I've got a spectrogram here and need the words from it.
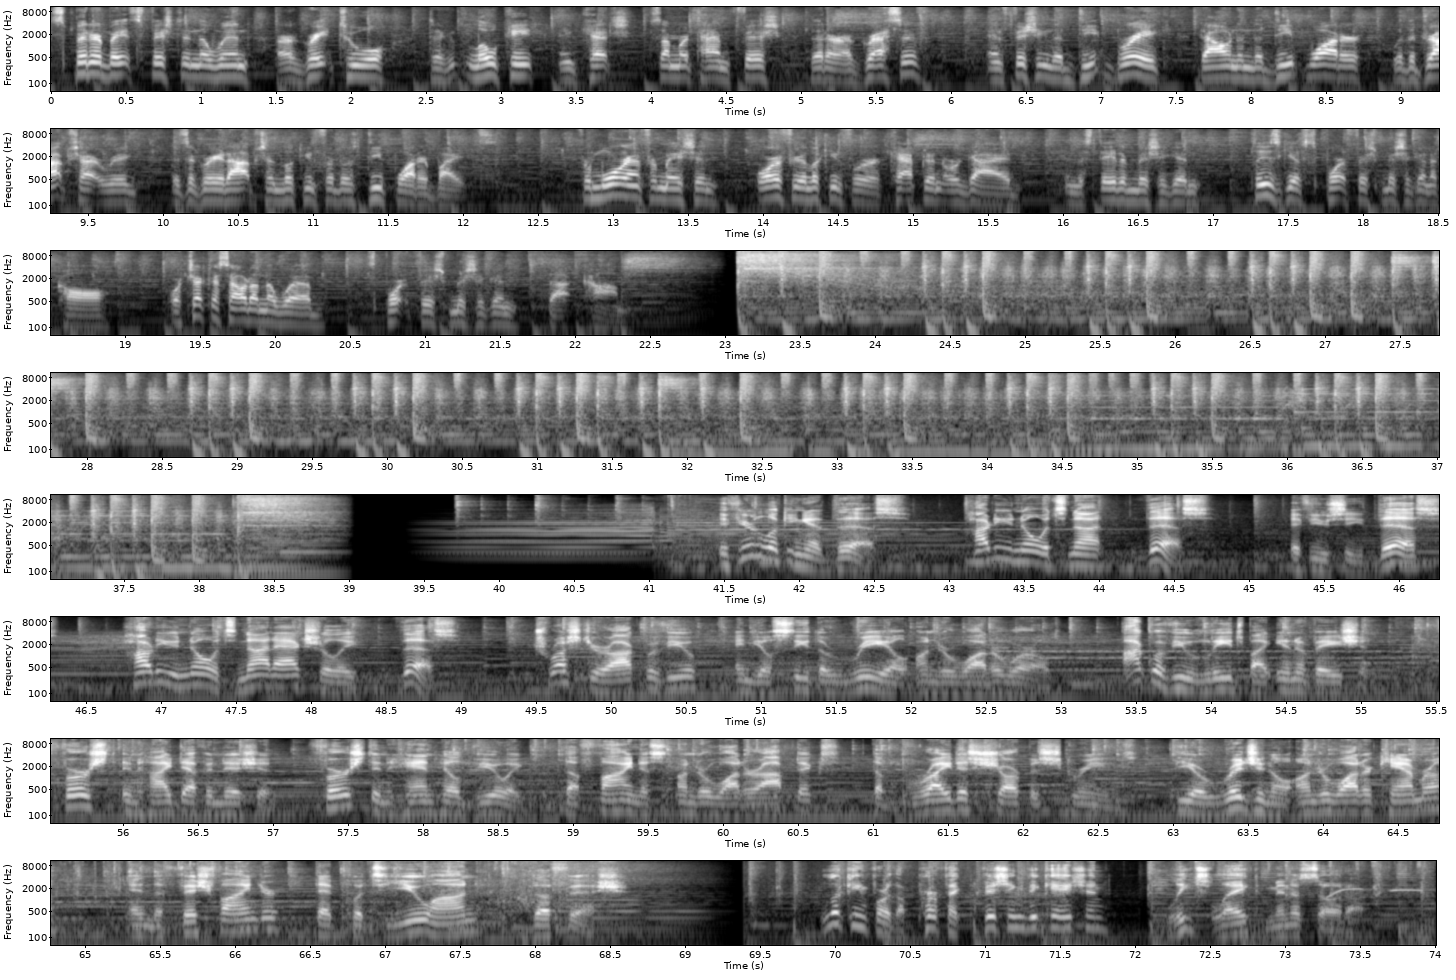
Spinner baits fished in the wind are a great tool to locate and catch summertime fish that are aggressive, and fishing the deep break down in the deep water with a drop shot rig is a great option looking for those deep water bites. For more information, or if you're looking for a captain or guide in the state of Michigan, please give Sportfish Michigan a call or check us out on the web, sportfishmichigan.com. If you're looking at this, how do you know it's not this? If you see this, how do you know it's not actually this? Trust your Aqua-Vu and you'll see the real underwater world. Aqua-Vu leads by innovation. First in high definition, first in handheld viewing, the finest underwater optics, the brightest, sharpest screens, the original underwater camera, and the fish finder that puts you on the fish. Looking for the perfect fishing vacation? Leech Lake, Minnesota.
